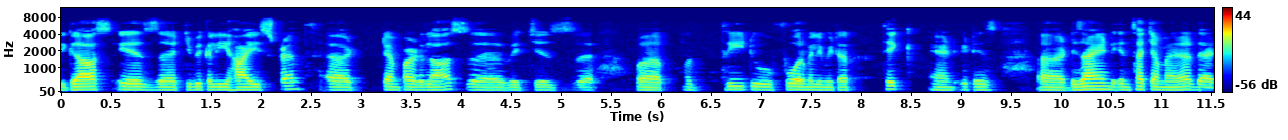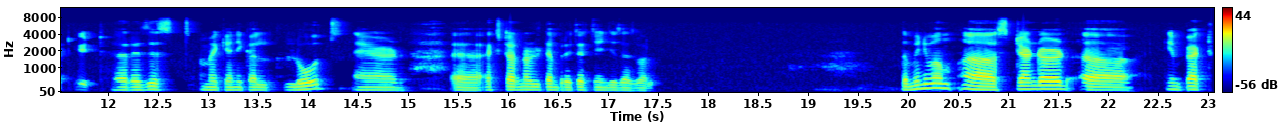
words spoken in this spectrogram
The glass is uh, typically high strength uh, tempered glass uh, which is uh, uh, 3 to 4 millimeter thick and it is designed in such a manner that it resists mechanical loads and external temperature changes as well. The minimum standard impact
